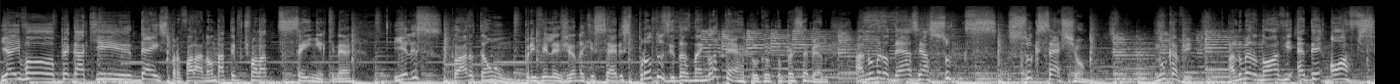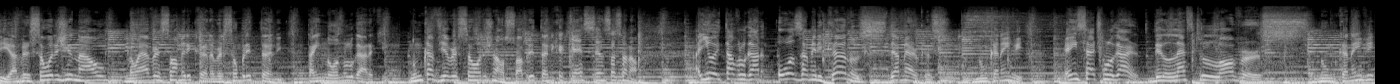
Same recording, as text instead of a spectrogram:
E aí vou pegar aqui 10 para falar, não dá tempo de falar 100 aqui, né? E eles, claro, estão privilegiando aqui séries produzidas na Inglaterra, pelo que eu tô percebendo. A número 10 é a Suc- Succession. Nunca vi. A número 9 é The Office, a versão original, não é a versão americana, a versão britânica. Tá em nono lugar aqui. Nunca vi a versão original, só a britânica que é sensacional. Em oitavo lugar, Os Americanos, The Americans. Nunca nem vi. Em sétimo lugar, The Left Lovers. Nunca nem vi.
